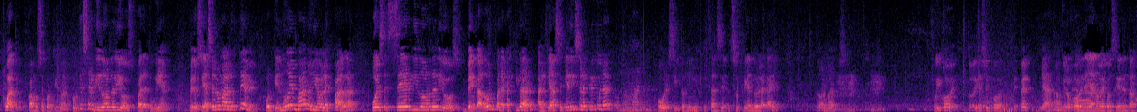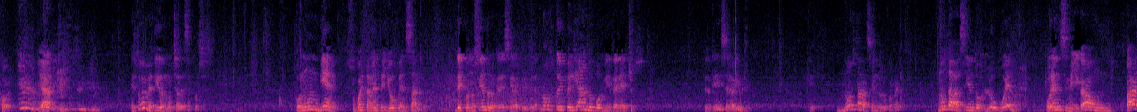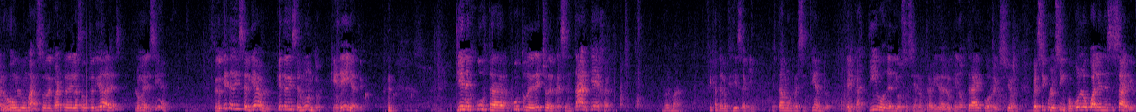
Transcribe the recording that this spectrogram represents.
4. Vamos a continuar. Porque es servidor de Dios para tu bien. Pero si hace lo malo, teme, porque no en vano lleva la espada, pues es servidor de Dios, vengador para castigar al que hace, ¿qué dice la Escritura? Pobrecitos niños que están sufriendo en la calle. No, hermanos. Fui joven, todavía soy joven, espero, ¿ya? Aunque los jóvenes ya no me consideren tan joven, ¿ya? Estuve metido en muchas de esas cosas con un bien, supuestamente yo pensando, desconociendo lo que decía la Escritura. No estoy peleando por mis derechos. Pero ¿qué dice la Biblia? Que no estaba haciendo lo correcto. No estaba haciendo lo bueno. Por ende, si me llegaba un palo o un lumazo de parte de las autoridades, lo merecía. Pero ¿qué te dice el diablo? ¿Qué te dice el mundo? Queréllate. Tienes justa, justo derecho de presentar queja. No, hermano. Fíjate lo que dice aquí. Estamos resistiendo el castigo de Dios hacia nuestra vida, lo que nos trae corrección. Versículo 5, por lo cual es necesario,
